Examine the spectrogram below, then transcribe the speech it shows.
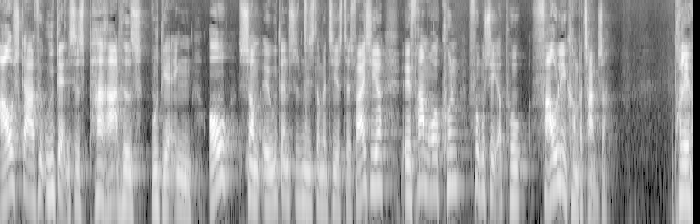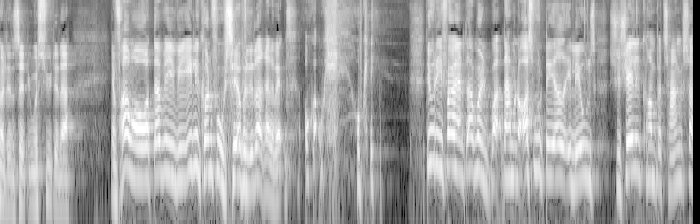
afskaffe uddannelsesparathedsvurderingen. Og som øh, uddannelsesminister Mathias Tesfaye siger, øh, fremover kun fokusere på faglige kompetencer. Prøv lige at høre den sætning, hvor syg den er. Jamen fremover, der vil vi egentlig kun fokusere på det, der er relevant. Okay, okay, okay. Det er fordi førhen, der har, man, der har man også vurderet elevens sociale kompetencer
